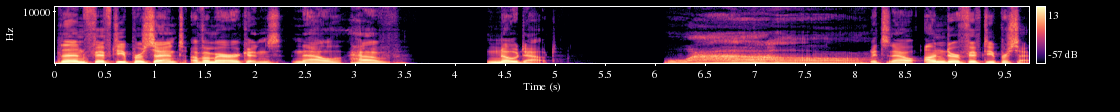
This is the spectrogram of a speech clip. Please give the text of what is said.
than 50% of Americans now have no doubt. Wow. It's now under 50%.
